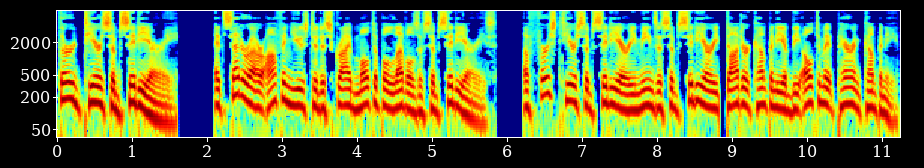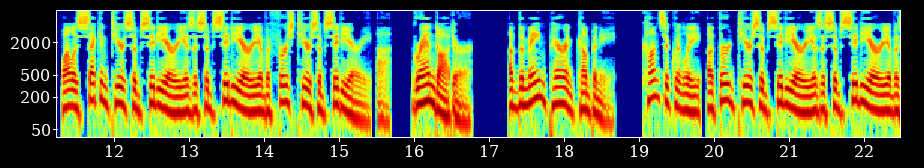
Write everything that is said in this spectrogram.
third-tier subsidiary, etc. are often used to describe multiple levels of subsidiaries. A first-tier subsidiary means a subsidiary, daughter company of the ultimate parent company, while a second-tier subsidiary is a subsidiary of a first-tier subsidiary, a granddaughter of the main parent company. Consequently, a third-tier subsidiary is a subsidiary of a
